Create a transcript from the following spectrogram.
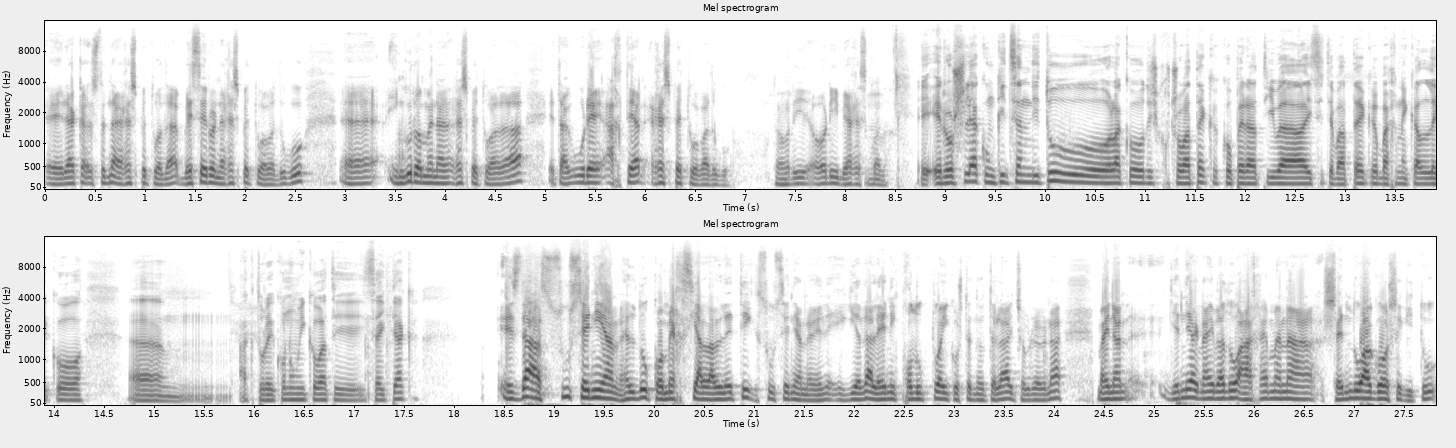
erakasten da errespetua da, bezeroen errespetua badugu, eh, ingurumena errespetua da, eta gure artean errespetua badugu. Eta hori, hori beharrezkoa da. E, erosleak unkitzen ditu olako diskurtso batek, kooperatiba izite batek, barnekaldeko um, aktore ekonomiko bat izaiteak? Ez da zuzenean heldu komerzial aldetik, zuzenean eh, egia da lehenik produktua ikusten dutela, itxobrena, baina jendeak nahi badu harremana senduago segitu,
